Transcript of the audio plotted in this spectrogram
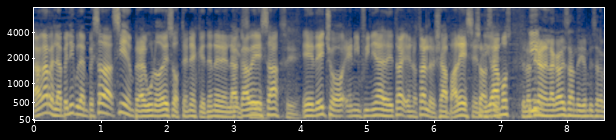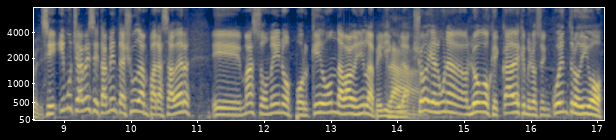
agarres la película empezada, siempre alguno de esos tenés que tener en la Sí, cabeza. sí. Eh, de hecho, en infinidad de tra- en los trailers ya aparecen, Ya, digamos. te la Y- tiran en la cabeza antes de que empiece la película. Sí, y muchas veces también te ayudan para saber eh, más o menos por qué onda va a venir la película. Claro. Yo hay algunos logos que cada vez que me los encuentro digo,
